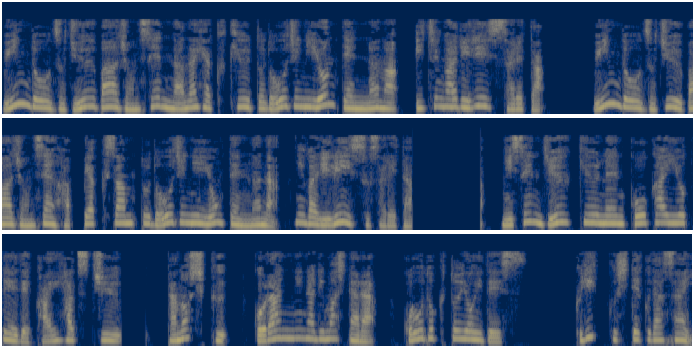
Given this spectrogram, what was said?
Windows 10バージョン1709と同時に4.71がリリースされた。Windows 10バージョン1803と同時に4.72がリリースされた。2019年公開予定で開発中。楽しくご覧になりましたら、購読と良いです。クリックしてください。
